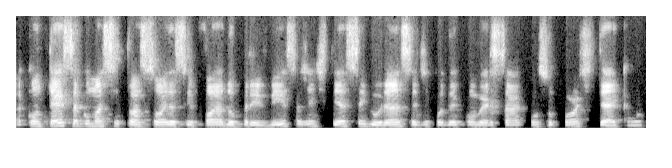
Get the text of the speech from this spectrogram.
acontece algumas situações assim fora do previsto, a gente tem a segurança de poder conversar com o suporte técnico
